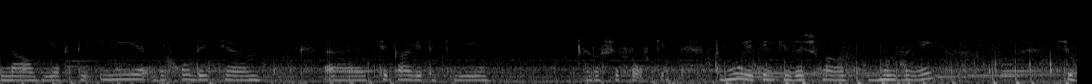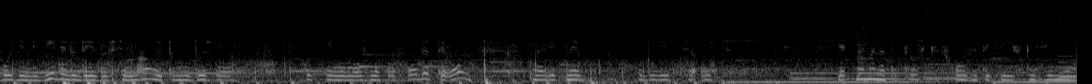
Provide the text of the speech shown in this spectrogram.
на об'єкти, і виходить цікаві такі розшифровки. Тому я тільки зайшла в музей. Сьогодні неділя, людей зовсім мало, і тому дуже спокійно можна проходити. Ой, навіть не подивіться, ось. Як на мене, тут трошки схожий такий, скажімо,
